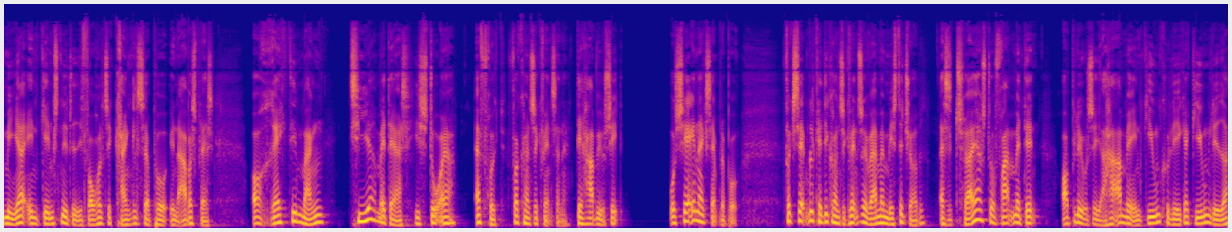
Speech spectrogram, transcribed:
mere end gennemsnittet i forhold til krænkelser på en arbejdsplads. Og rigtig mange tiger med deres historier af frygt for konsekvenserne. Det har vi jo set oceaner eksempler på. For eksempel kan de konsekvenser jo være, at man mister jobbet. Altså tør jeg stå frem med den oplevelse, jeg har med en given kollega, given leder,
